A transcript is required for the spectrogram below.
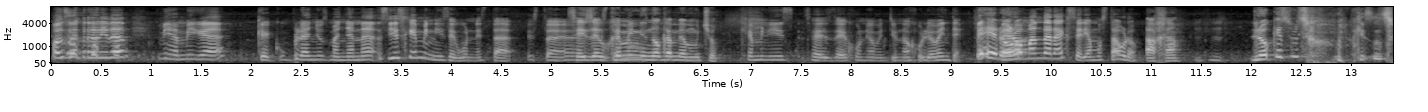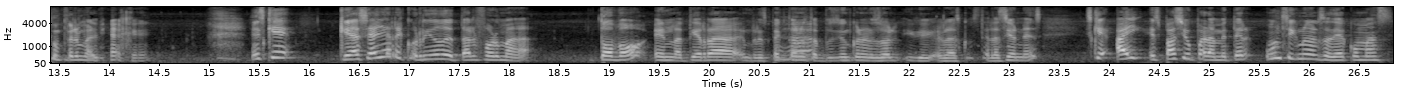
O sea, en realidad, mi amiga que cumple años mañana, sí es Géminis según esta. esta de este Géminis no cambia mucho. Géminis es de junio 21 a julio 20. Pero- Pero Mandarax seríamos Tauro. Ajá. Lo que es un, lo que es un súper mal viaje es que que se haya recorrido de tal forma todo en la Tierra en respecto a nuestra posición con el Sol y las constelaciones, es que hay espacio para meter un signo del zodiaco más,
